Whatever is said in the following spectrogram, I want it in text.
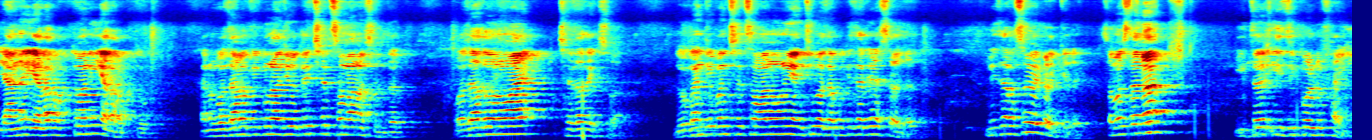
यानं याला बघतो आणि याला बघतो. कारण वजाबाकी कुणाची होते? छेद समान असेल तर. वजा दोन वाय छेदात एक्स वाय दोघांची पण छेद समान म्हणून यांची वजाबाकी झाली असं तर मी जरा असं वेगळं केलंय. समजतं ना? इथं इज इक्वल टू फाईव्ह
